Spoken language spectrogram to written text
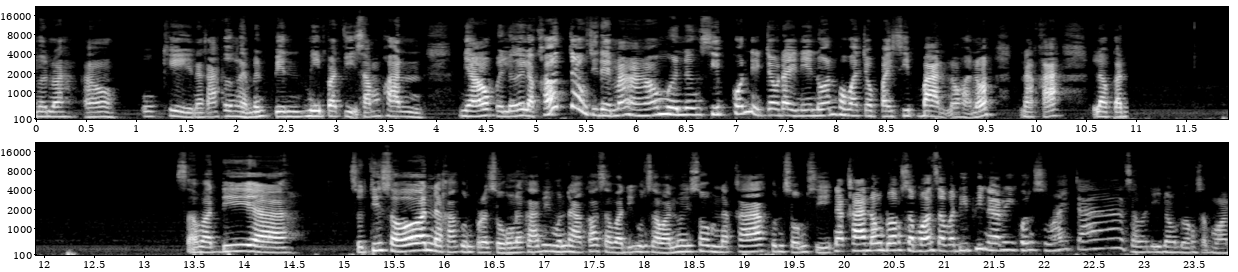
เพิ่นว่าเอา โอเคนะคะเบิ่องให้มันเป็นมีปฏิสัมพันธ์ยาวไปเลยแล้วเขาเจ้าสิได้มาหาเฮามือหนึ่งสิบคนเนี่ยเจ้าได้แน่นอน เพราะว่าเจ้าไปสิบบ้านเนาะค่ะเนาะนะคะ แล้วกัน สวัสดีอ่าสุทธิสอนนะคะ คุณประสงค์นะคะ พี่มนทาก็สวัสดีคุณสวรรค์ห้วยส้มนะคะ คุณสมศรีนะคะ น้องดวงสมรสวัสดีพี่นารีคนสวยจ้า สวัสดีน้องดวงสมร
